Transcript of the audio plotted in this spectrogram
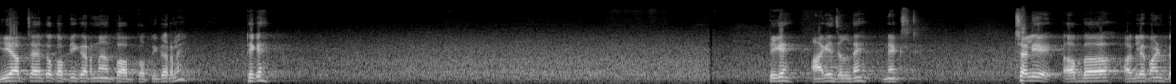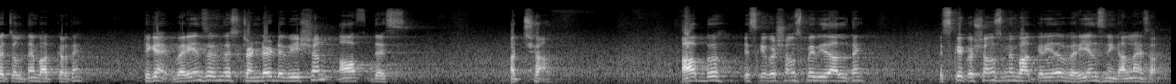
ये आप चाहे तो कॉपी करना तो आप कॉपी कर लें। ठीक है? ठीक है? आगे चलते हैं। नेक्स्ट चलिए, अब अगले पॉइंट पे चलते हैं, बात करते हैं। ठीक है? Variance is the standard deviation of this अच्छा। अब इसके क्वेश्चंस पे भी डालते हैं। इसके क्वेश्चंस में बात करिए वेरिएंस निकालना है साहब।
